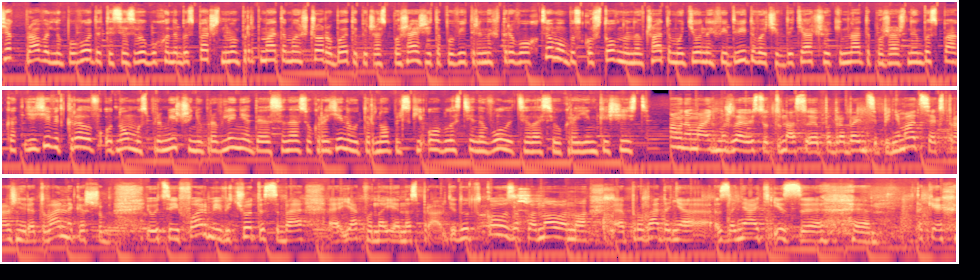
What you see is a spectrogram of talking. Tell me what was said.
Як правильно поводитися з вибухонебезпечними предметами, що робити під час пожежі та повітряних тривог. Цьому безкоштовно навчатимуть юних відвідувачів дитячої кімнати пожежної безпеки. Її відкрили в одному з приміщень управління ДСНС України у Тернопільській області на вулиці Лесі Українки, 6. Вони мають можливість от у нас е, по драбинці підніматися як справжні рятувальники, щоб і у цій формі відчути себе, е, як воно є насправді. Додатково заплановано е, проведення занять із таких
